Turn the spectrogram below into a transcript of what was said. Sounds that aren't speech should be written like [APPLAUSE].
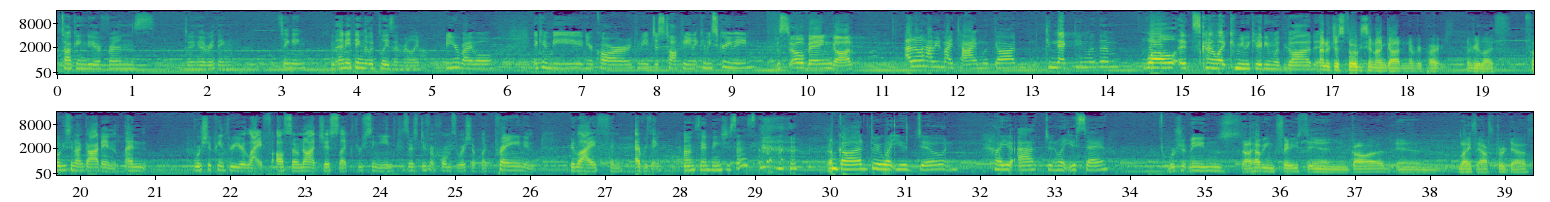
talking to your friends, doing everything. Singing. Anything that would please him, really. In your Bible, it can be in your car, it can be just talking, it can be screaming. just obeying God. I know having my time with God, connecting with Him. Well, it's kind of like communicating with God. Kind of just focusing on God in every part of your life. Focusing on God and, and worshiping through your life. Also, not just like through singing, because there's different forms of worship, like praying and your life and everything. Um, same thing she says. [LAUGHS] God through what you do and how you act and what you say. Worship means uh, having faith in God and life after death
